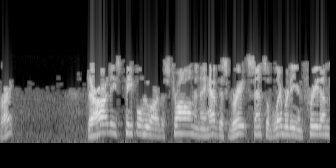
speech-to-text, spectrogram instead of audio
right? There are these people who are the strong and they have this great sense of liberty and freedom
